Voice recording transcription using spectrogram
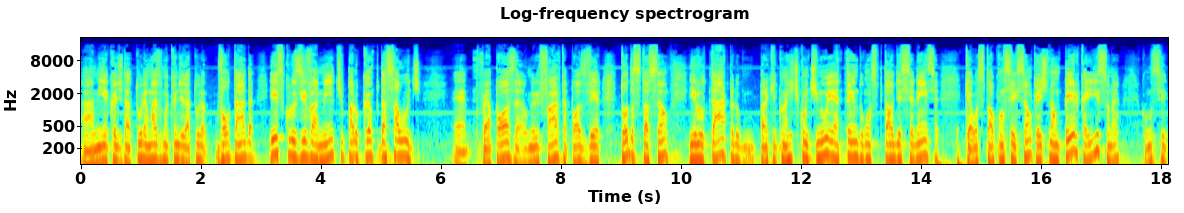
A minha candidatura é mais uma candidatura voltada exclusivamente para o campo da saúde. É, foi após é, o meu infarto, após ver toda a situação e lutar pelo, para que a gente continue tendo um hospital de excelência, que é o Hospital Conceição, que a gente não perca isso, né? Como se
